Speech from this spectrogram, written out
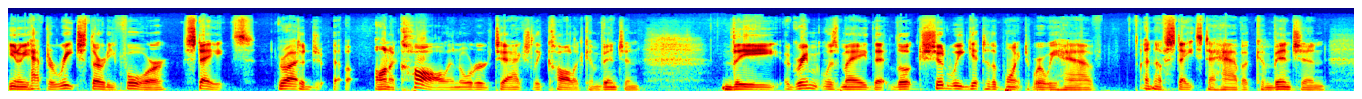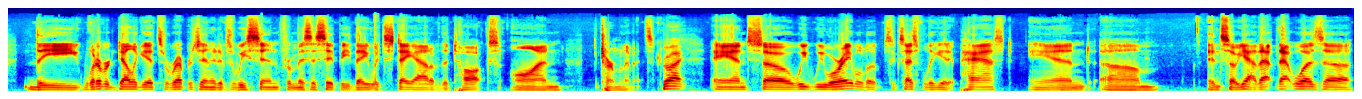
you know you have to reach 34 states right. to, uh, on a call in order to actually call a convention. The agreement was made that look, should we get to the point to where we have enough states to have a convention, the whatever delegates or representatives we send from Mississippi, they would stay out of the talks on term limits. Right. And so we, we were able to successfully get it passed and um, and so yeah, that that was uh,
